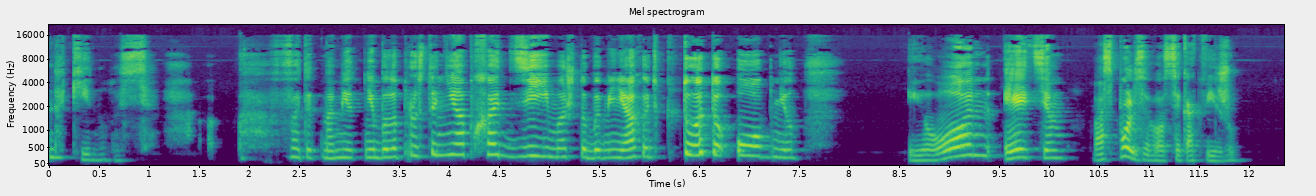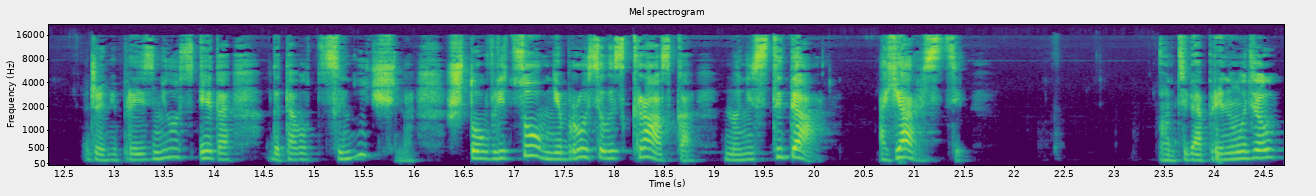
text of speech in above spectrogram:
накинулась. В этот момент мне было просто необходимо, чтобы меня хоть кто-то обнял. И он этим воспользовался, как вижу. Джемми произнес это до того цинично, что в лицо мне бросилась краска, но не стыда, а ярости. «Он тебя принудил?»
